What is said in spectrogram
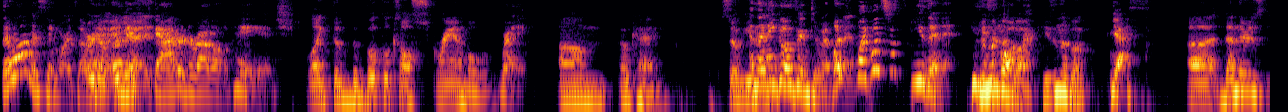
There are missing words, though, Or right? no, Or yeah, it- scattered around on the page. like the the book looks all scrambled. Right. Um. Okay. So he and then he goes into it. Let's like let's just he's in it. He's, he's in the book. He's in the book. Yes. Uh, then there's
